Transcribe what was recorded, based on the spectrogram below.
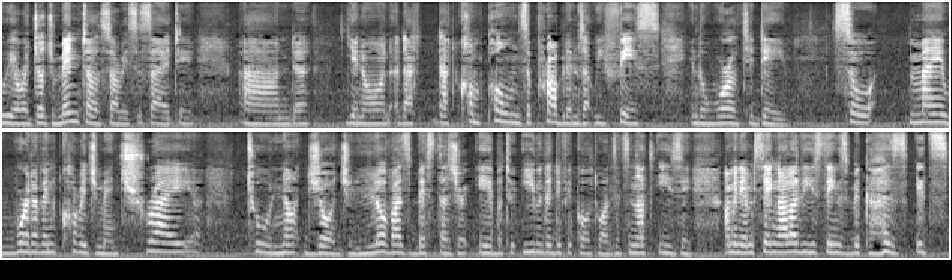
we are a judgmental sorry society. And uh, you know that that compounds the problems that we face in the world today. So my word of encouragement try to not judge. Love as best as you're able to even the difficult ones. It's not easy. I mean i'm saying all of these things because it's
